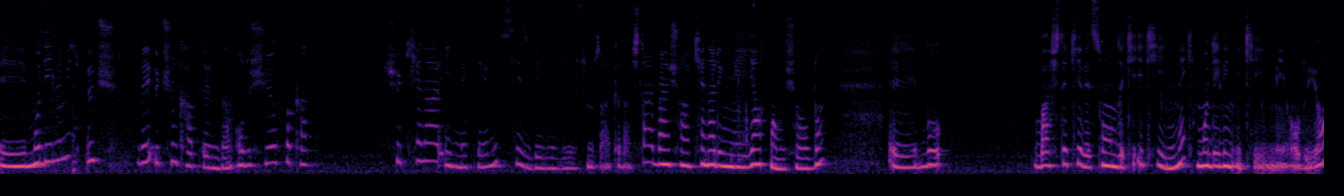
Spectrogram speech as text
E, modelimiz 3 ve 3'ün katlarından oluşuyor fakat şu kenar ilmeklerini siz belirliyorsunuz arkadaşlar. Ben şu an kenar ilmeği yapmamış oldum. E, bu baştaki ve sondaki iki ilmek modelin iki ilmeği oluyor.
